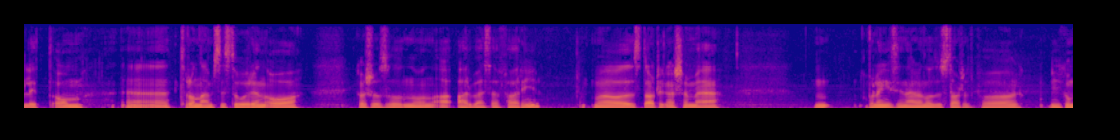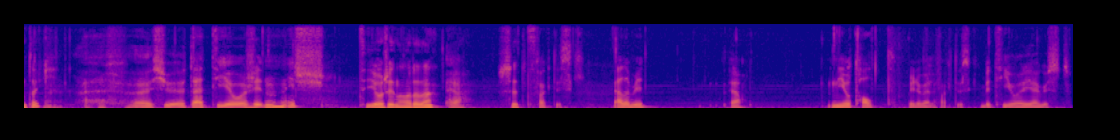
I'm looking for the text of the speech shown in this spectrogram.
litt om eh, Trondheimshistorien og kanskje også noen arbeidserfaringer. Og starte kanskje med Hvor lenge siden er det nå du startet på i Comtec? Eh, 20, det er ti år siden, ish. Ti år siden allerede? Ja, Shit. faktisk. Ja, det blir ja, ni og et halvt blir det vel, faktisk. Det blir ti år i august.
